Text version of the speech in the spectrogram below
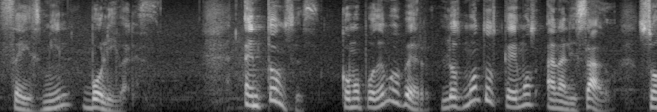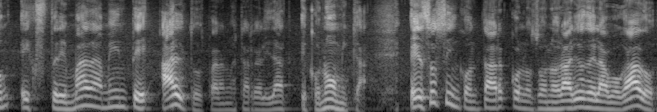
6.000 bolívares. Entonces, como podemos ver, los montos que hemos analizado son extremadamente altos para nuestra realidad económica. Eso sin contar con los honorarios del abogado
